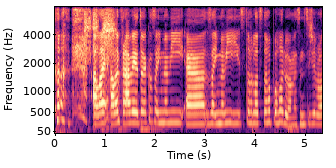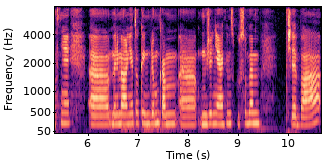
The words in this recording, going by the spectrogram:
ale, ale právě je to jako zajímavý, uh, zajímavý z tohohle z toho pohledu a myslím si, že vlastně uh, minimálně to Kingdom Come uh, může nějakým způsobem třeba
